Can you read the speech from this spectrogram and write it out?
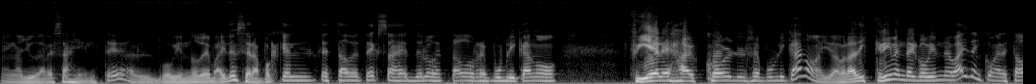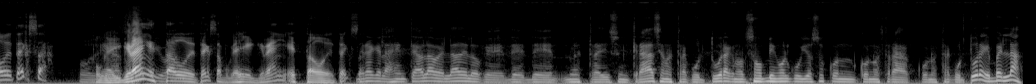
en ayudar a esa gente, al gobierno de Biden. ¿Será porque el estado de Texas es de los estados republicanos fieles hardcore republicanos? Y habrá discrimen del gobierno de Biden con el estado de Texas. Con el gran ser, estado Iván. de Texas, porque es el gran estado de Texas. Mira que la gente habla, ¿verdad? De lo que, de, de nuestra idiosincrasia, nuestra cultura, que nosotros somos bien orgullosos con, con nuestra, con nuestra cultura, y es verdad.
